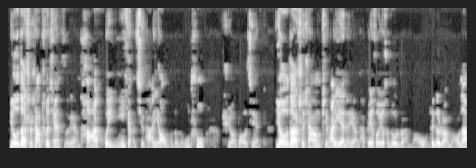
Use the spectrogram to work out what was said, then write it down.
有的是像车前子这样，它会影响其他药物的溶出，需要包煎；有的是像枇杷叶那样，它背后有很多软毛，这个软毛呢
